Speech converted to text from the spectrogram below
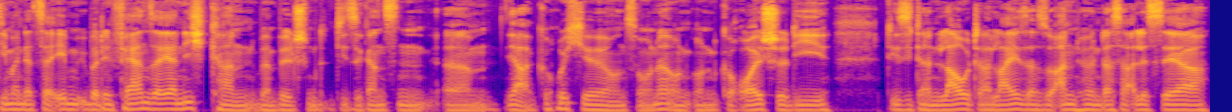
die man jetzt ja eben über den Fernseher ja nicht kann, über den Bildschirm, diese ganzen ähm, ja, Gerüche und so, ne? Und, und Geräusche, die, die sich dann lauter, leiser so anhören, dass ja alles sehr,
